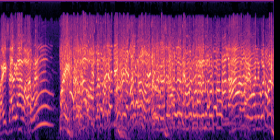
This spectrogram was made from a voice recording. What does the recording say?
పైసలు కావాలా పైసలు? ఆ, మరి వాళ్ళు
